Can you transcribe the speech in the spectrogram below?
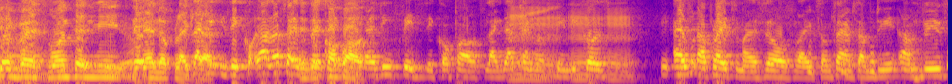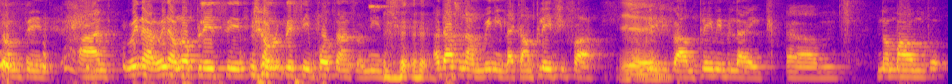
universe wanted me It's to just- end up like it's like that. it's a that's why It's a cop out. I think fate is a cop out like that kind of thing because mm, mm, mm, I even apply it to myself like sometimes I'm doing I'm doing something and when I when I'm not placing when I'm not placing importance on it and that's when I'm winning like I'm playing FIFA. I'm Yeah. playing FIFA I'm playing maybe like um normal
